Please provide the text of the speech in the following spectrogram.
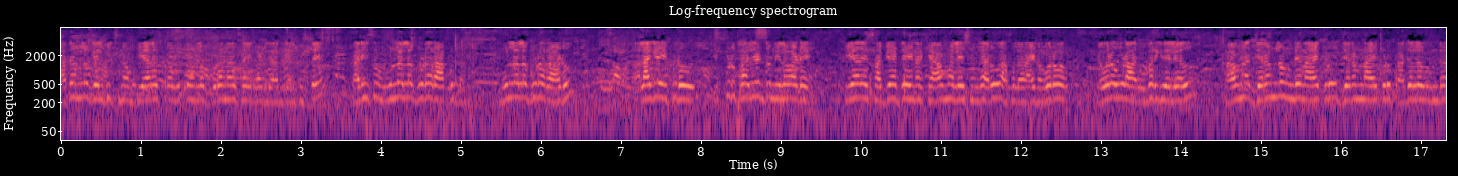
గతంలో గెలిపించిన. టీఆర్ఎస్ ప్రభుత్వంలో పురనరసయ్య గారు గారిని గెలిపిస్తే కనీసం ఊళ్ళల్లో కూడా రాకుండా ఊళ్ళల్లో కూడా రాడు. అలాగే ఇప్పుడు ఇప్పుడు ప్రజెంట్ నిలబడే టీఆర్ఎస్ అభ్యర్థి అయిన క్యామ మల్లేశం గారు అసలు ఆయన ఎవరో ఎవరో కూడా ఎవరికి తెలియదు. కావున జనంలో ఉండే నాయకుడు జనం నాయకుడు ప్రజల్లో ఉండే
